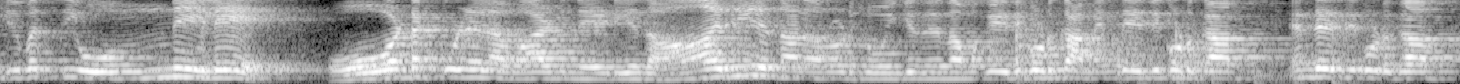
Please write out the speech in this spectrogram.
ഇരുപത്തി ഒന്നിലെ ഓടക്കുഴൽ അവാർഡ് നേടിയത് ആര് എന്നാണ് നമ്മളോട് ചോദിക്കുന്നത്. നമുക്ക് എഴുതി കൊടുക്കാം. എന്ത് എഴുതി കൊടുക്കാം? എന്ത് എഴുതി കൊടുക്കാം?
